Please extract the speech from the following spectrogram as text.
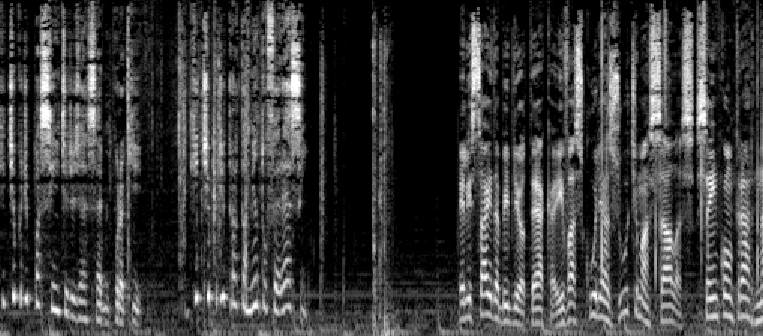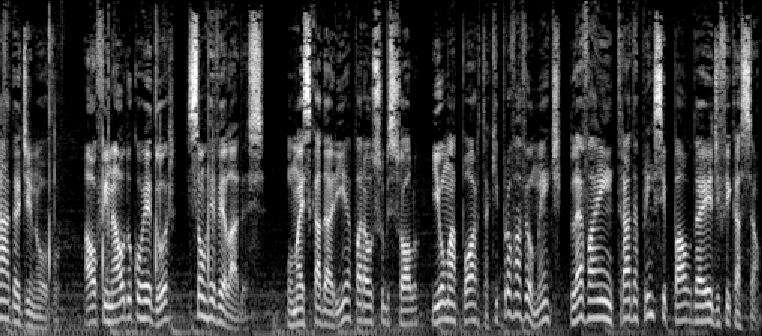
Que tipo de paciente eles recebem por aqui? Que tipo de tratamento oferecem? Ele sai da biblioteca e vasculha as últimas salas sem encontrar nada de novo. Ao final do corredor, são reveladas uma escadaria para o subsolo e uma porta que provavelmente leva à entrada principal da edificação.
